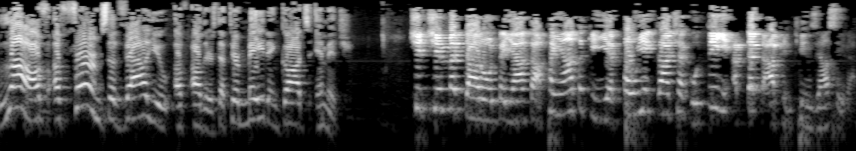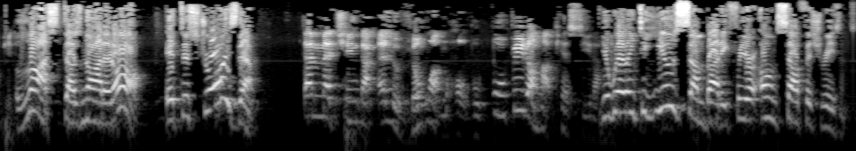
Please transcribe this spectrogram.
Love affirms the value of others, that they're made in God's image. Lust does not at all, it destroys them. You're willing to use somebody for your own selfish reasons.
